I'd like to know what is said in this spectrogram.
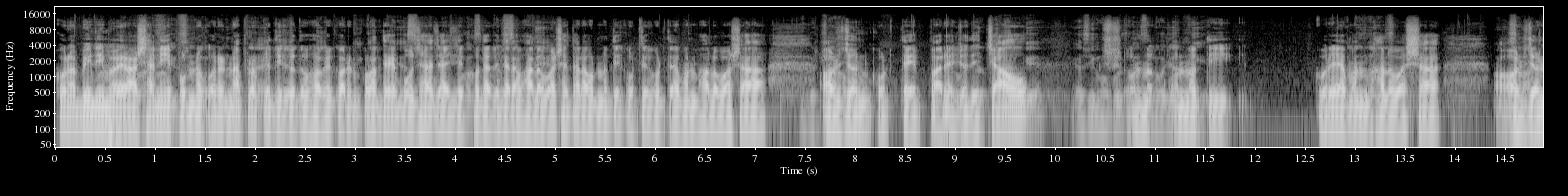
কোনো বিনিময়ের আশা নিয়ে পূর্ণ করেন না, প্রকৃতিগতভাবে করেন। কোন থেকে বোঝা যায় যে খোদাকে যারা ভালোবাসে, তারা উন্নতি করতে করতে এমন ভালোবাসা অর্জন করতে পারে। যদি চাও উন্নতি করে এমন ভালোবাসা অর্জন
